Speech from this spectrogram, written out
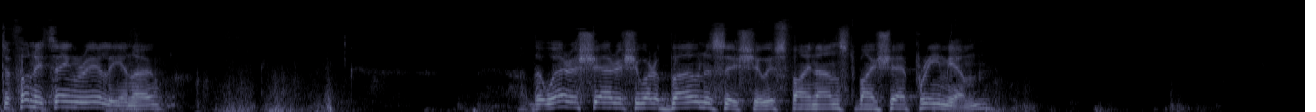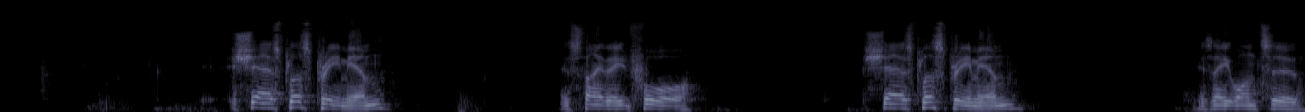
The funny thing, really, you know, that where a share issue or a bonus issue is financed by share premium, shares plus premium is 584. Shares plus premium is 812.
